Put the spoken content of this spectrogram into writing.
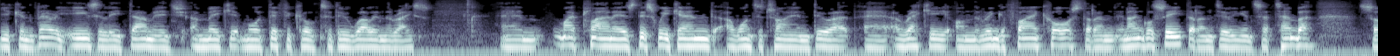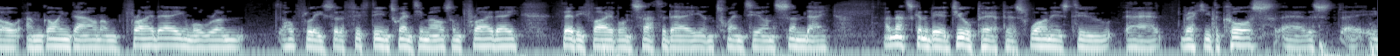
you can very easily damage and make it more difficult to do well in the race. Um, my plan is this weekend I want to try and do a, a recce on the Ring of Fire course that I'm in Anglesey that I'm doing in September. So I'm going down on Friday and we'll run hopefully sort of 15 20 miles on Friday, 35 on Saturday and 20 on Sunday. And that's going to be a dual purpose. One is to uh, recce the course. Uh, this, uh,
